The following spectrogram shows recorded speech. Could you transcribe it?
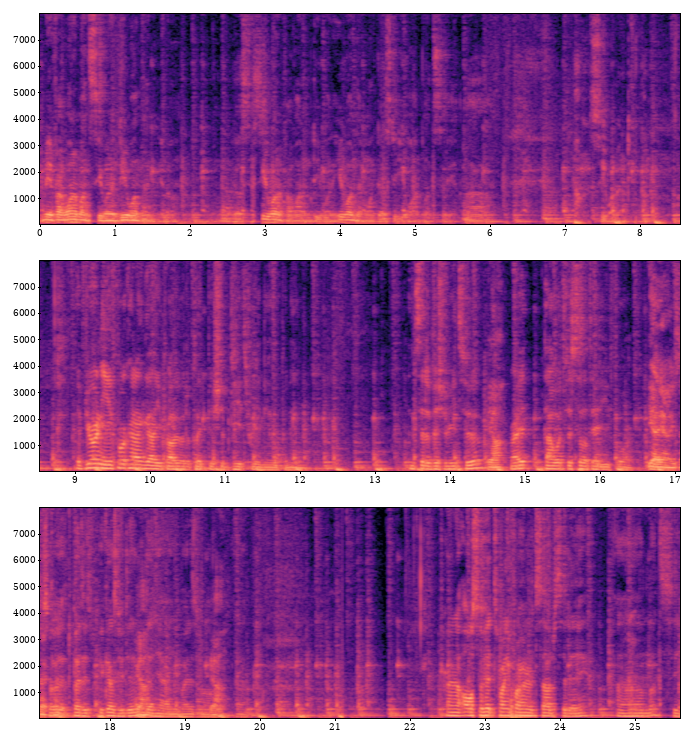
I mean, if I want him on C1 and D1, then, you know, one goes to C1. If I want him D1 and E1, then one goes to E1. Let's see. Uh, C1 and D1. If you're an E4 kind of guy, you probably would have played Bishop D3 in the opening instead of Bishop E2. Yeah. Right? That would facilitate E4. Yeah, yeah, exactly. So, but it's because you didn't, Yeah. then yeah, you might as well. Yeah. Trying to also hit 2,400 subs today. Um, let's see.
